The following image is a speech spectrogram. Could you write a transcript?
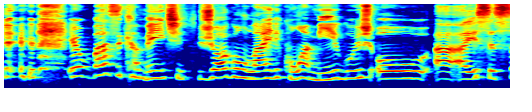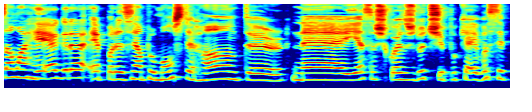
eu basicamente jogo online com amigos, ou a, a, exceção à regra é, por exemplo, Monster Hunter, né? E essas coisas do tipo, que aí você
